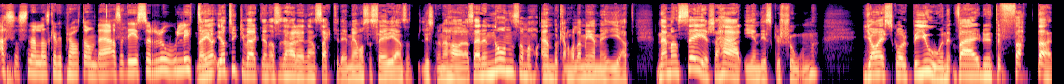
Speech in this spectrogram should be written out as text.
Alltså snälla ska vi prata om det? Alltså det är så roligt. Nej, jag, jag tycker verkligen, alltså det här har jag redan sagt till dig, men jag måste säga det igen så att lyssnarna hör. Alltså är det någon som ändå kan hålla med mig i att när man säger så här i en diskussion, jag är skorpion, vad är det du inte fattar?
